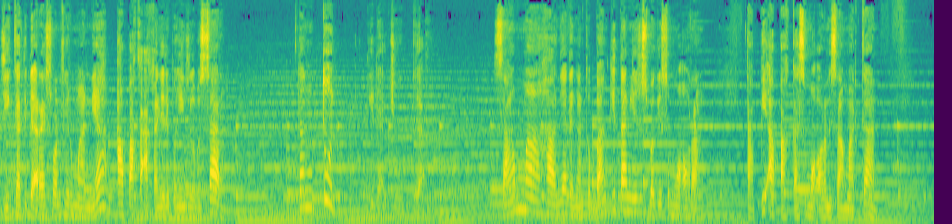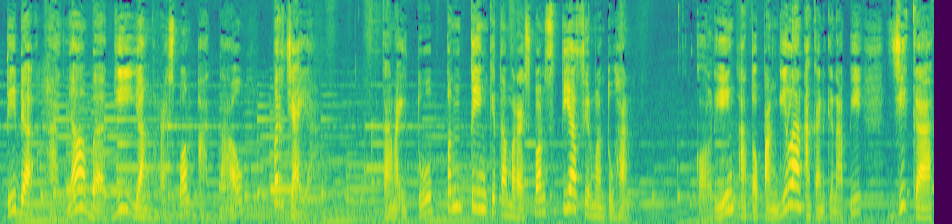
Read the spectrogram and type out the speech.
jika tidak respon firmannya, apakah akan jadi penginjil besar? Tentu tidak juga. Sama halnya dengan kebangkitan Yesus bagi semua orang. Tapi apakah semua orang diselamatkan? Tidak hanya bagi yang respon atau percaya. Karena itu penting kita merespon setiap firman Tuhan. Calling atau panggilan akan digenapi jika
